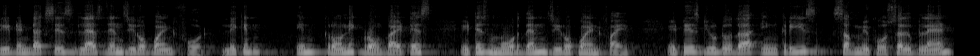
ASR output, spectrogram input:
Reid index is less than 0.4 लेकिन in chronic bronchitis it is more than 0.5. It is due to the increased submucosal gland.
